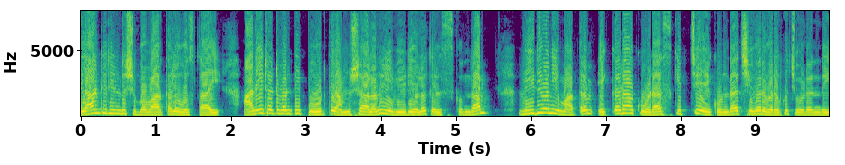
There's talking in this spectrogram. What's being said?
ఎలాంటి రెండు శుభవార్తలు వస్తాయి అనేటటువంటి పూర్తి అంశాలను ఈ వీడియోలో తెలుసుకుందాం. వీడియోని మాత్రం ఎక్కడా కూడా స్కిప్ చేయకుండా చివరి వరకు చూడండి.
